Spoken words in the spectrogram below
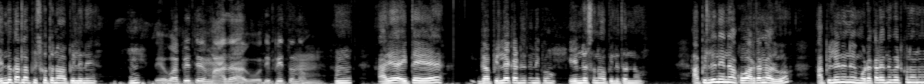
ఎందుకు అట్లా పిసుకుతున్నావు ఆ పిల్లిని? దేవపిత్తి మాదా? వదిపిస్తున్నాం. అదే అయితే గా పిల్ల ఎక్కడిది నీకు? ఏం చేస్తున్నావు ఆ పిల్లితో? ఆ పిల్లిని నాకు అర్థం కాదు. ఆ పిల్లిని నేను ముడకడ ఎందుకు పెట్టుకున్నాను?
